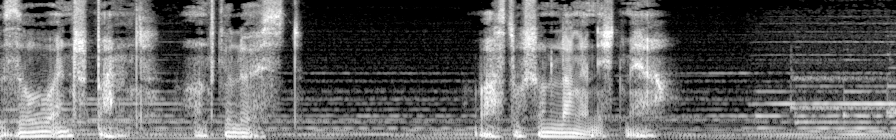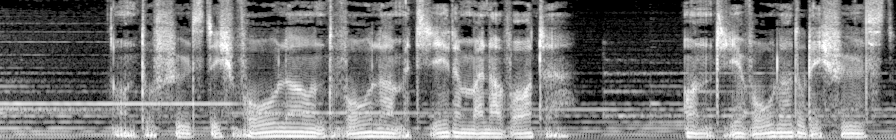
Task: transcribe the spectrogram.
so entspannt und gelöst warst du schon lange nicht mehr. Und du fühlst dich wohler und wohler mit jedem meiner Worte. Und je wohler du dich fühlst,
